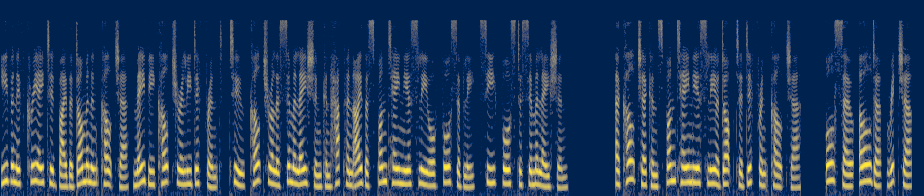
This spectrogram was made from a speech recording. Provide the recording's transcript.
even if created by the dominant culture, may be culturally different. 2. Cultural assimilation can happen either spontaneously or forcibly see forced assimilation. A culture can spontaneously adopt a different culture. Also, older, richer,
